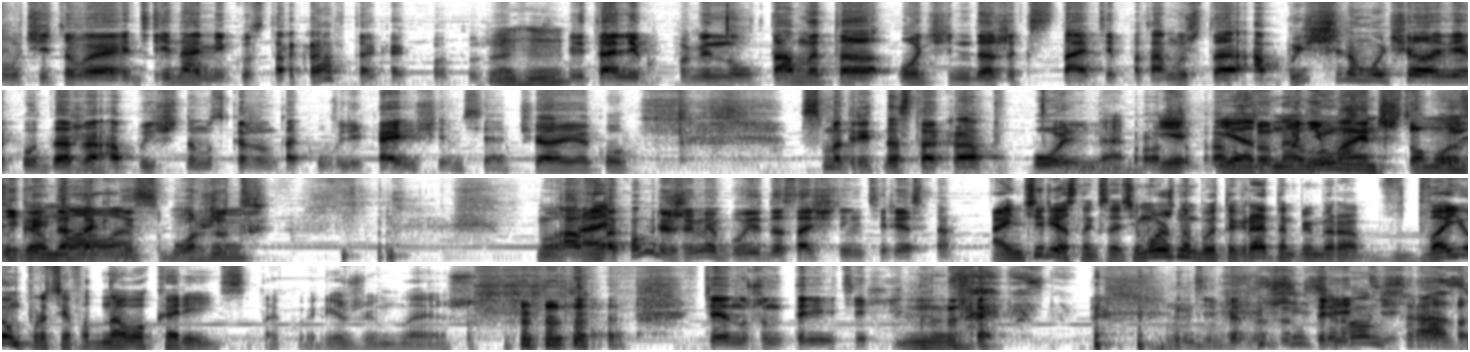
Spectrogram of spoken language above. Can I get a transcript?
учитывая динамику Старкрафта, как вот уже Виталик упомянул, там это очень даже кстати, потому что обычному человеку, даже обычному, скажем так, увлекающемуся человеку, смотреть на StarCraft больно да. просто, и, потому и что он понимает, что он никогда мало. так не сможет. Вот. А, а в таком режиме будет достаточно интересно. А интересно, кстати, можно будет играть, например, вдвоем против одного корейца такой режим, знаешь. Тебе нужен третий. Ну, Тебе нужен третий. сразу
